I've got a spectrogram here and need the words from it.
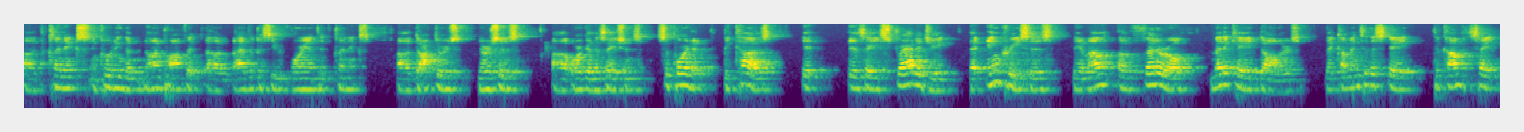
uh, clinics, including the nonprofit uh, advocacy-oriented clinics, uh, doctors, nurses, uh, organizations support it because it is a strategy that increases the amount of federal Medicaid dollars that come into the state to compensate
